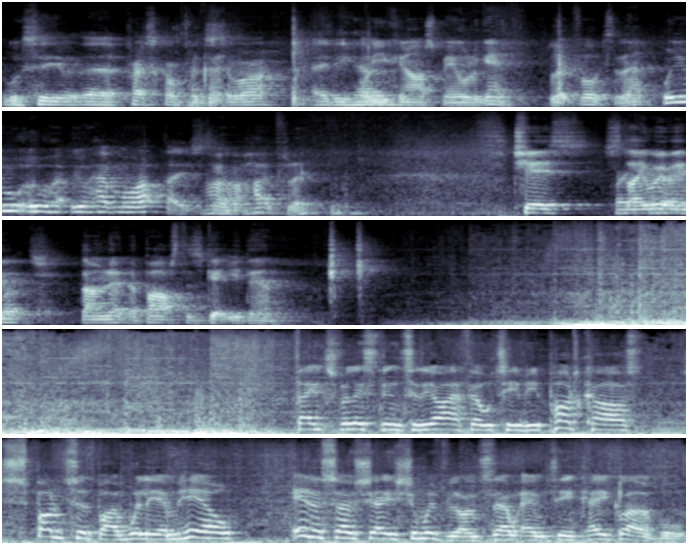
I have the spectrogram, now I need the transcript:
we'll see you at the press conference Okay. tomorrow, Eddie. Well, Um, you can ask me all again. Look forward to that. well, you, you'll- have more updates. Oh, well, hopefully. Cheers. Stay with it. much. Don't let the bastards get you down. Thanks for listening to the IFL TV podcast, sponsored by William Hill in association with Lonsdale MTK Global.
